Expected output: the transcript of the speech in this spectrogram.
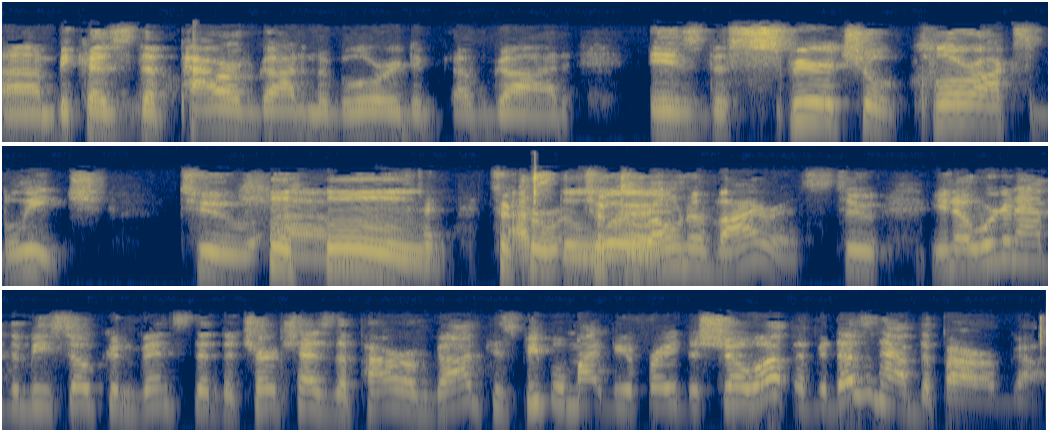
um, because the power of God and the glory to, of God is the spiritual Clorox bleach to um, to, cor- to coronavirus. To you know, we're going to have to be so convinced that the church has the power of God because people might be afraid to show up if it doesn't have the power of God.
